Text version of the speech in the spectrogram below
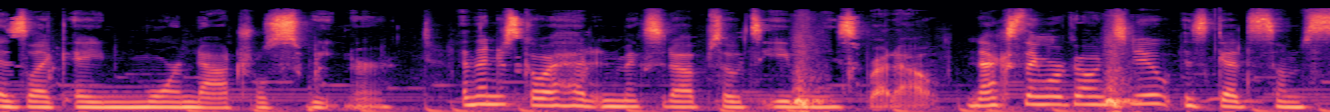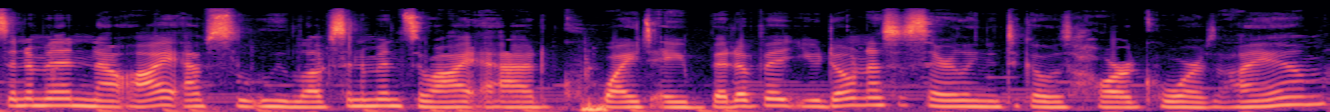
is like a more natural sweetener and then just go ahead and mix it up so it's evenly spread out. Next thing we're going to do is get some cinnamon. Now I absolutely love cinnamon so I add quite a bit of it. You don't necessarily need to go as hardcore as I am,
